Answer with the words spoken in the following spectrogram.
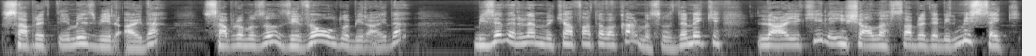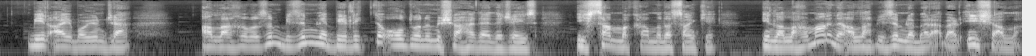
Sabrettiğimiz bir ayda, sabrımızın zirve olduğu bir ayda bize verilen mükafata bakar mısınız? Demek ki layıkıyla inşallah sabredebilmişsek bir ay boyunca Allah'ımızın bizimle birlikte olduğunu müşahede edeceğiz. İhsan makamında sanki. İnnallâhe mâne Allah bizimle beraber inşallah.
